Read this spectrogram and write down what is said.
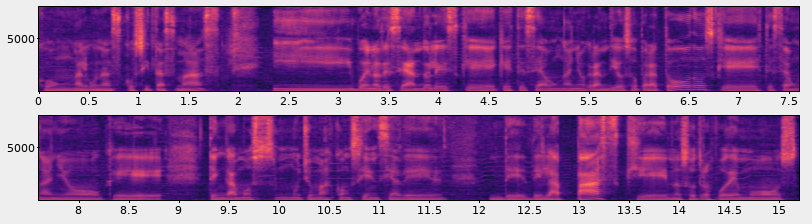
con algunas cositas más. Y bueno, deseándoles que, que este sea un año grandioso para todos, que este sea un año que tengamos mucho más conciencia de, de- la paz que nosotros podemos,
